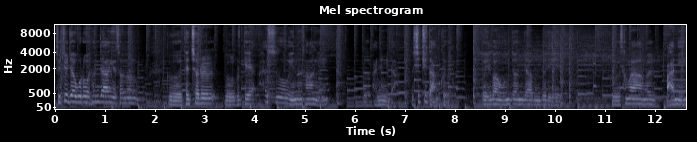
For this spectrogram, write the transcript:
실질적으로 현장에서는 그 대처를 그 그렇게 할 수 있는 상황이 그 아닙니다. 또 쉽지도 않고요. 또 일반 운전자분들이 그 상황을 많이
